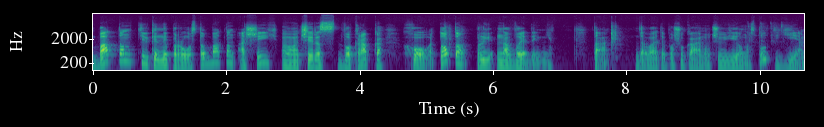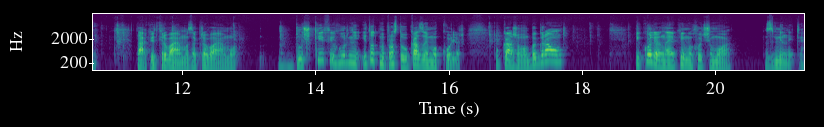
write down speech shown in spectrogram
button, тільки не просто button, а ще й а, через двокрапка hover, тобто при наведенні. Так, давайте пошукаємо, чи є у нас тут. Є. Так, відкриваємо, закриваємо дужки фігурні, і тут ми просто указуємо колір. Укажемо background і колір, на який ми хочемо змінити.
